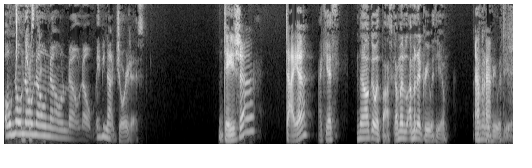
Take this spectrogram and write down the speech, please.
Oh, no, no, no, no, no, no. Maybe not Jorgeous. Deja, Daya. I guess. No, I'll go with Bosco. I'm going to I'm gonna agree with you. I'm going to agree with you.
